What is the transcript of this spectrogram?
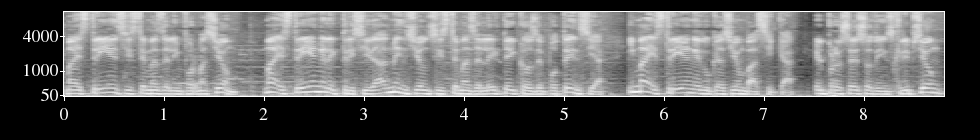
maestría en Sistemas de la Información, maestría en Electricidad mención Sistemas Eléctricos de Potencia y maestría en Educación Básica. El proceso de inscripción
